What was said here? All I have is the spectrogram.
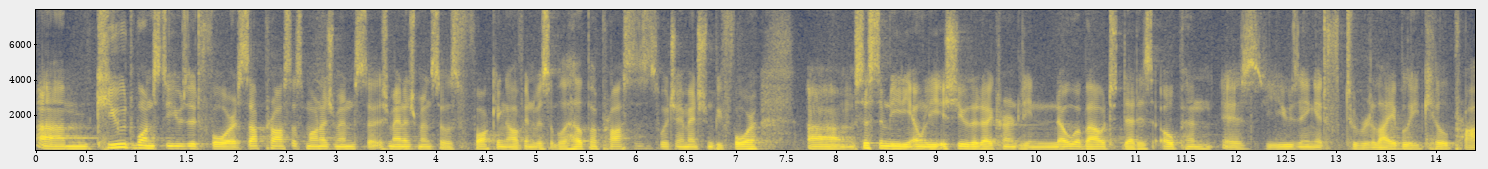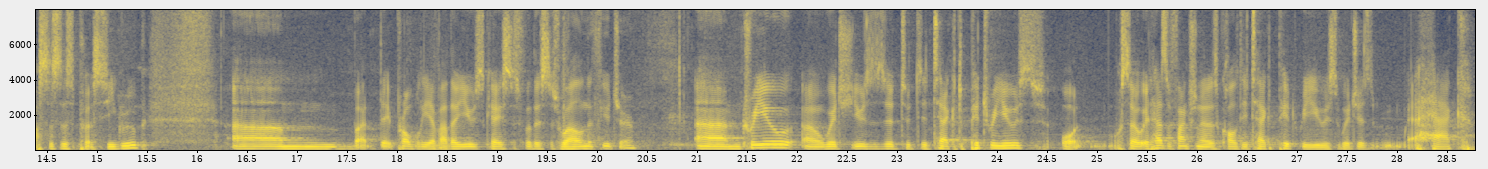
Um, Qt wants to use it for sub-process management, management, so it's forking off invisible helper processes, which I mentioned before. Um, systemd, the only issue that I currently know about that is open is using it to reliably kill processes per C group. Um, but they probably have other use cases for this as well in the future. Um, CRIU, uh, which uses it to detect PID reuse, or so it has a function that is called detect PID reuse, which is a hack.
